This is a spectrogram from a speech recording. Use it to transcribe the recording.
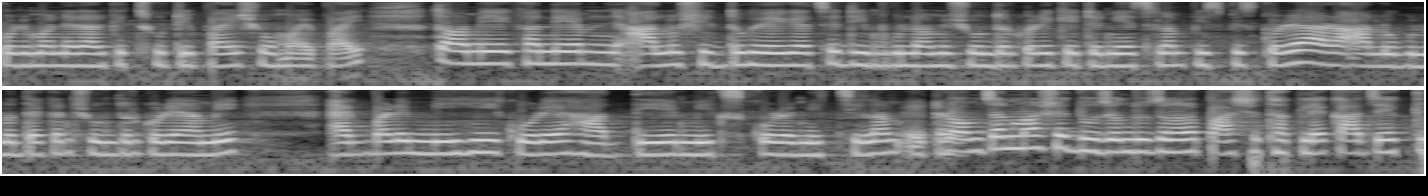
পরিমাণের আর কি ছুটি পাই সময় পাই তো আমি এখানে আলু সিদ্ধ হয়ে গেছে, ডিমগুলো আমি সুন্দর করে কেটে নিয়েছিলাম পিস পিস করে। আর আলুগুলো দেখেন সুন্দর করে আমি একবারে মিহি করে হাত দিয়ে মিক্স করে নিচ্ছিলাম। এটা রমজান মাসে দুজন দুজনের পাশে থাকলে কাজে একটু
